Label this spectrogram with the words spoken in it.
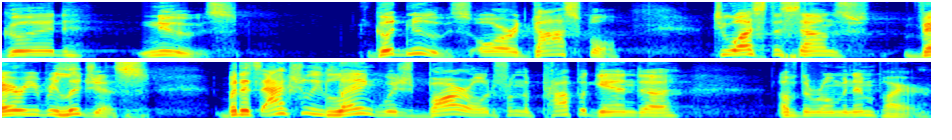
good news. Good news or gospel. To us, this sounds very religious, but it's actually language borrowed from the propaganda of the Roman Empire.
